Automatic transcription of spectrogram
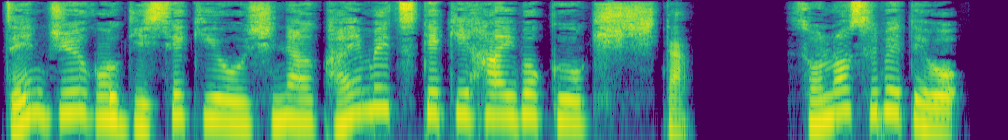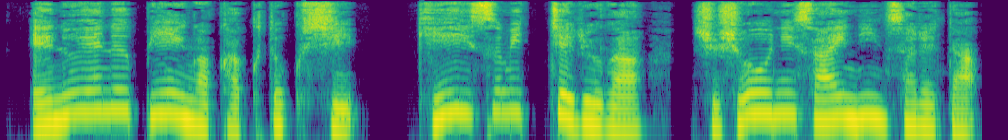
全15議席を失う壊滅的敗北を喫した。そのすべてを NNP が獲得し、キース・ミッチェルが首相に再任された。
